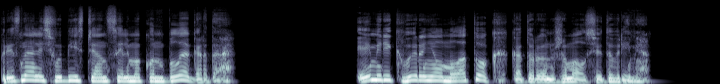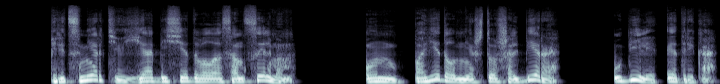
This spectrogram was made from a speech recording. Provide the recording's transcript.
признались в убийстве Ансельма Конблегарда. Эмерик выронил молоток, который он сжимал все это время. Перед смертью я беседовала с Ансельмом. Он поведал мне, что Шальбера убили Эдрика.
